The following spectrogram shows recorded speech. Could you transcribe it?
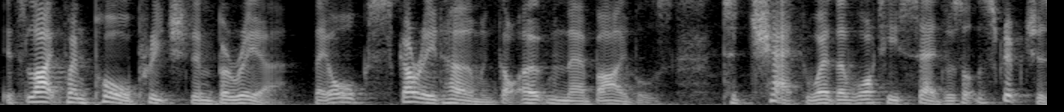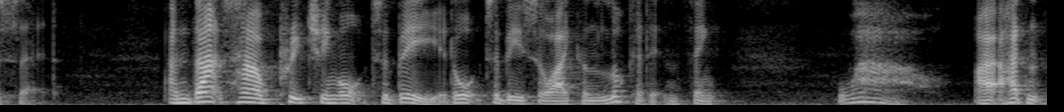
it's like when Paul preached in Berea. They all scurried home and got open their Bibles to check whether what he said was what the scriptures said. And that's how preaching ought to be. It ought to be so I can look at it and think, wow, I hadn't,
